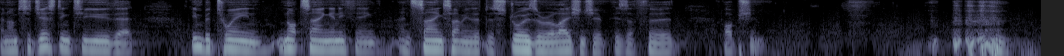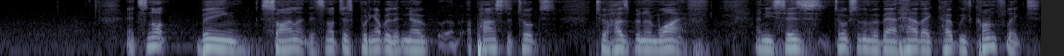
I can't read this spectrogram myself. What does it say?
And I'm suggesting to you that in between not saying anything and saying something that destroys a relationship is a third option. it's not being silent, it's not just putting up with it. You know, a pastor talks to a husband and wife and he says, talks to them about how they cope with conflict.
